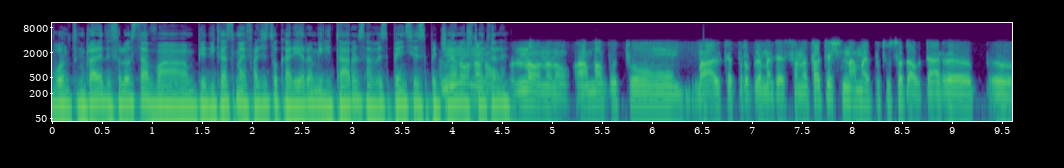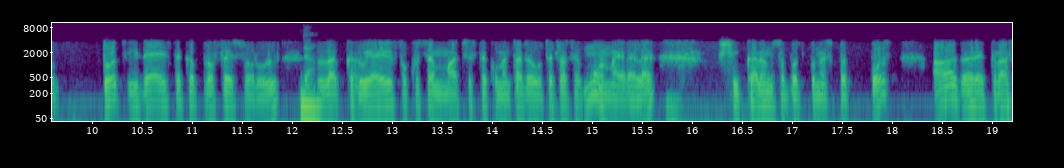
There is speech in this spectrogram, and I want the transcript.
o întâmplare de felul ăsta v-a împiedicat să mai faceți o carieră militară, să aveți pensie specială nu, și nu, toate alea? nu, nu, nu, nu. Am avut um, alte probleme de sănătate și n-am mai putut să dau. Dar uh, uh, tot ideea este că profesorul, Da. la căruia eu îi făcusem aceste comentarii răutăcioase mult mai rele și care nu se pot pune pe post, a retras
